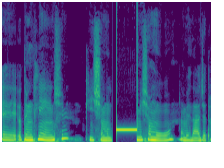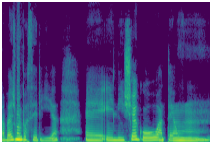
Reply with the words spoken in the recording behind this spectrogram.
É, eu tenho um cliente que chama me chamou, na verdade, através de uma parceria. É, ele chegou até um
